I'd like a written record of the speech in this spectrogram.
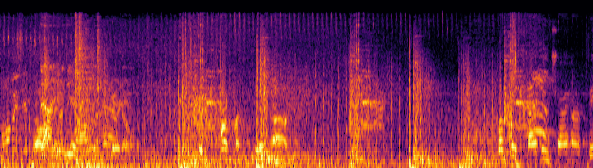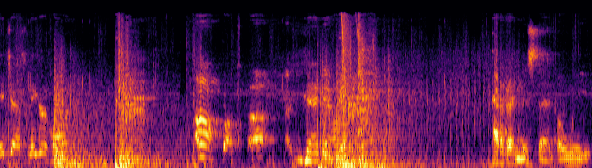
Bomb is Down, on the Carrier. Fucking typing tryhard bitch ass nigger horn. Oh, fuck. Uh, man down. How did I miss that? Oh, wait.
